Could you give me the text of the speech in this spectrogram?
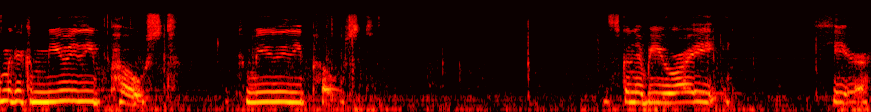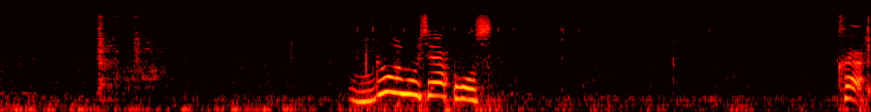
Gonna make a community post. Community post. It's gonna be right here. Those apples. Crap.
